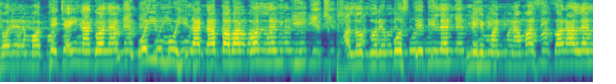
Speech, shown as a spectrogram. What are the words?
ঘরের মধ্যে যাই না গলেন। ওই মহিলাটা বাবা করলেন কি? ভালো করে বসতে দিলেন, মেহমান নামাজি করালেন।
